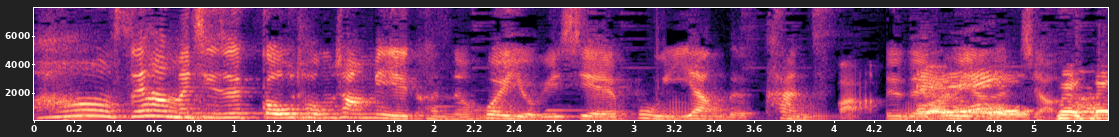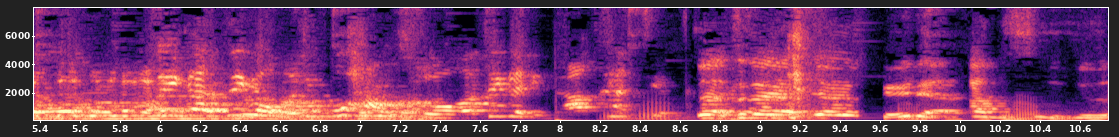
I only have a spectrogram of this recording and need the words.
哦，所以他们其实沟通上面也可能会有一些不一样的看法，对不对？不一样的角度。这个这个我就不好说，这个你们要看节目。对，这个要要给一点暗示，就是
